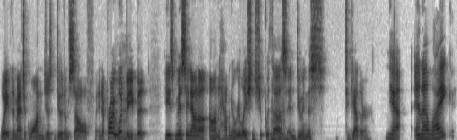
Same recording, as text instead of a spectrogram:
wave the magic wand and just do it himself, and it probably would be. Mm-hmm. But he's missing out on, on having a relationship with us mm-hmm. and doing this together. Yeah. And I like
